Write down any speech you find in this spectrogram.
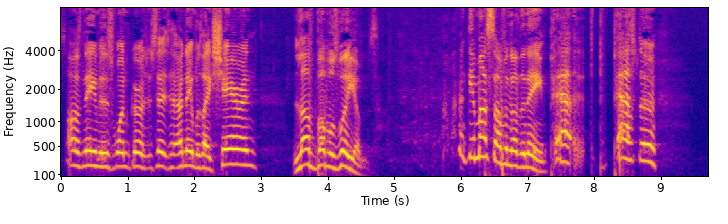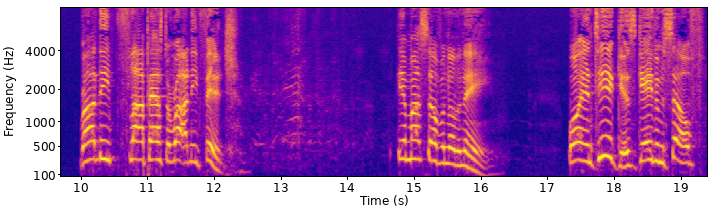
I saw his name in this one girl. She said her name was like Sharon Love Bubbles Williams. I'm gonna give myself another name. Pat, Pastor Rodney, fly Pastor Rodney Finch. Give myself another name. Well, Antiochus gave himself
